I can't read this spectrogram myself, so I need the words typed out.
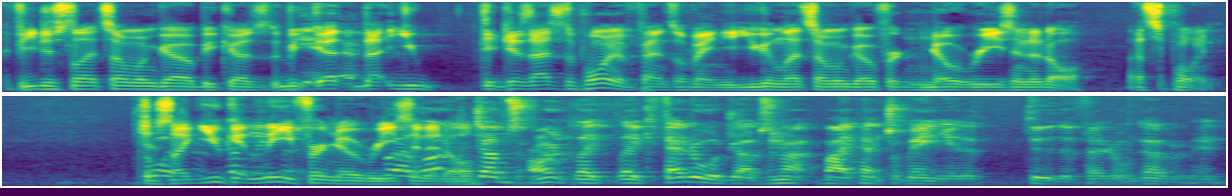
If you just let someone go because because Yeah. that you because that's the point of Pennsylvania. You can let someone go for no reason at all. That's the point. Just Well, like you no, can like, leave for no well, reason a lot at of all. the Jobs aren't like like federal jobs are not by Pennsylvania through the federal government.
